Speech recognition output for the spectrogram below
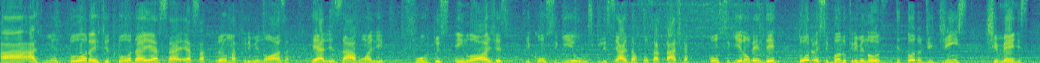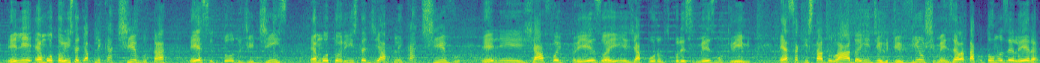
a, as mentoras de toda essa, essa trama criminosa, realizavam ali furtos em lojas e conseguiu, os policiais da Força Tática conseguiram prender todo esse bando criminoso. E todo de jeans, Ximenes, ele é motorista de aplicativo, tá? Esse todo de jeans é motorista de aplicativo. Ele já foi preso aí, já por, por esse mesmo crime. Essa que está do lado aí de, de Vinho Ximenes, ela está com tornozeleira.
